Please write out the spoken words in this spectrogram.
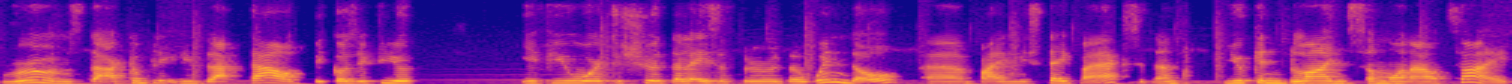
rooms that are completely blacked out because if you if you were to shoot the laser through the window uh, by mistake, by accident, you can blind someone outside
